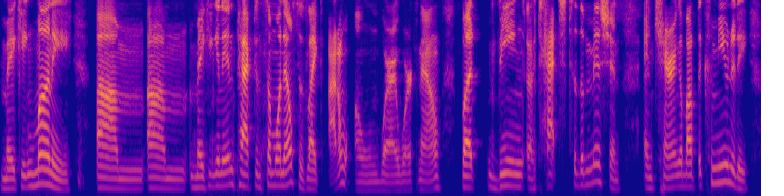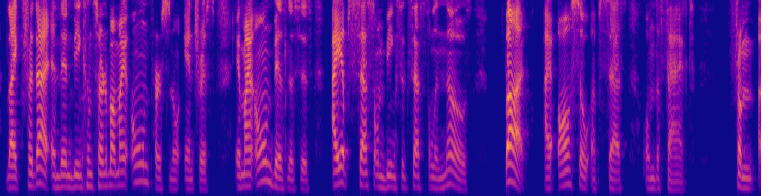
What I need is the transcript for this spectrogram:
making money, um um making an impact in someone else's like I don't own where I work now, but being attached to the mission and caring about the community like for that and then being concerned about my own personal interests in my own businesses. I obsess on being successful in those. But I also obsess on the fact from uh,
